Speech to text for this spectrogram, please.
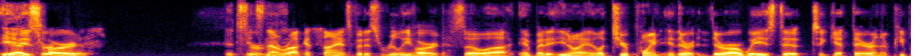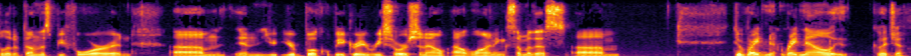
It Yeah, it is certainly hard. is. It's, It's not rocket science, but it's really hard. So, uh, but it, you know, I- to your point, there there are ways to, to get there, and there are people that have done this before, and um, and your, your book will be a great resource in out, outlining some of this. Um, right right now, go ahead, Jeff.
